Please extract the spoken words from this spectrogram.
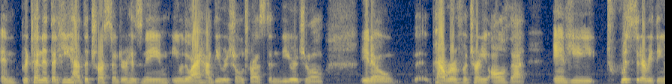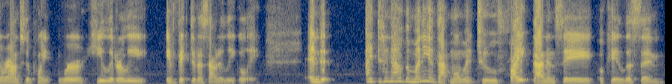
and pretended that he had the trust under his name, even though I had the original trust and the original, you know, power of attorney, all of that. And he twisted everything around to the point where he literally evicted us out illegally. And I didn't have the money at that moment to fight that and say, okay, listen,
